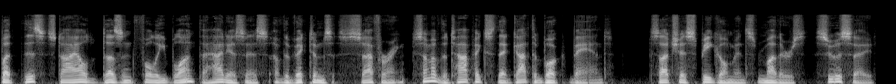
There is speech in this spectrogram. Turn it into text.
But this style doesn't fully blunt the hideousness of the victim's suffering. Some of the topics that got the book banned, such as Spiegelman's mother's suicide,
